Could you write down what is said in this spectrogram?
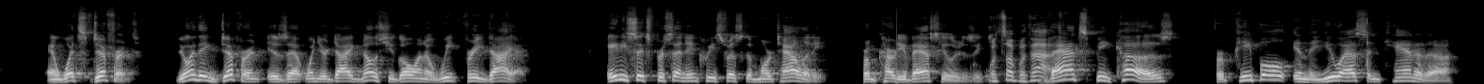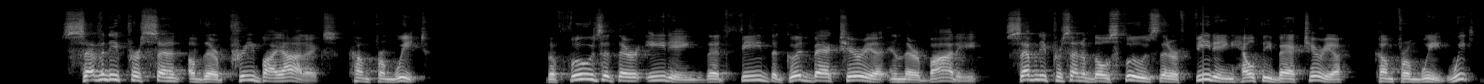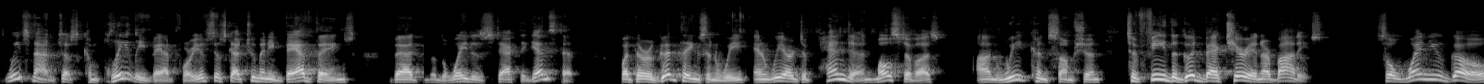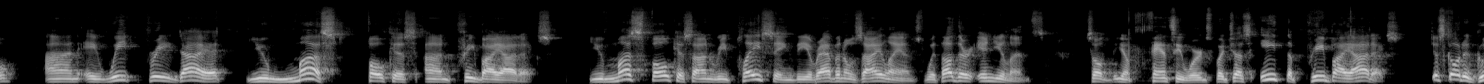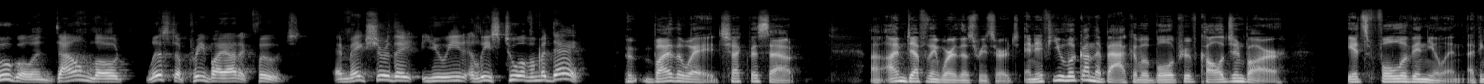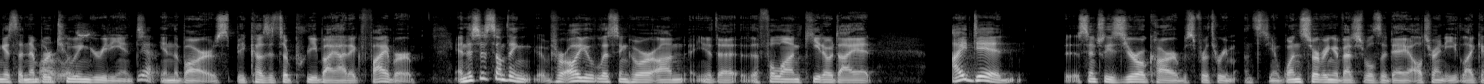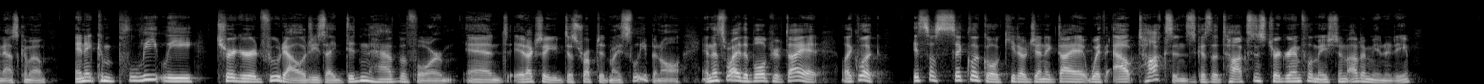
And what's different? The only thing different is that when you're diagnosed, you go on a wheat free diet. 86% increased risk of mortality from cardiovascular disease. What's up with that? That's because for people in the US and Canada, 70% of their prebiotics come from wheat. The foods that they're eating that feed the good bacteria in their body, 70% of those foods that are feeding healthy bacteria come from wheat. Wheat wheat's not just completely bad for you. It's just got too many bad things that the weight is stacked against it. But there are good things in wheat, and we are dependent, most of us, on wheat consumption to feed the good bacteria in our bodies. So when you go on a wheat free diet, you must focus on prebiotics. You must focus on replacing the arabinoxylans with other inulins. So, you know, fancy words, but just eat the prebiotics. Just go to Google and download list of prebiotic foods and make sure that you eat at least two of them a day. By the way, check this out. Uh, I'm definitely aware of this research. And if you look on the back of a bulletproof collagen bar, it's full of inulin. I think it's the number Marvelous. two ingredient yeah. in the bars because it's a prebiotic fiber. And this is something for all you listening who are on you know the the full on keto diet. I did essentially zero carbs for three months. You know, one serving of vegetables a day. I'll try and eat like an Eskimo and it completely triggered food allergies I didn't have before. And it actually disrupted my sleep and all. And that's why the bulletproof diet, like, look, it's a cyclical ketogenic diet without toxins because the toxins trigger inflammation and autoimmunity.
